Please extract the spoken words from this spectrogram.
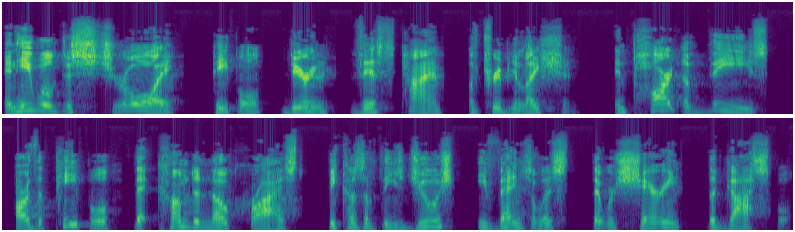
And he will destroy people during this time of tribulation. And part of these are the people that come to know Christ because of these Jewish evangelists that were sharing the gospel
